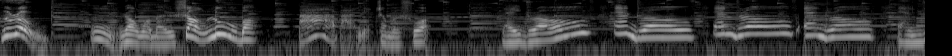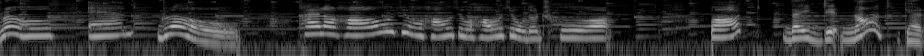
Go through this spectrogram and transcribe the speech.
the road。嗯，让我们上路吧。爸爸也这么说。They drove and drove and drove and drove and drove and drove，开了好久好久好久的车。But they did not get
